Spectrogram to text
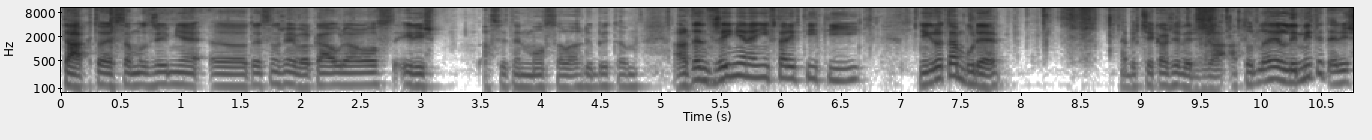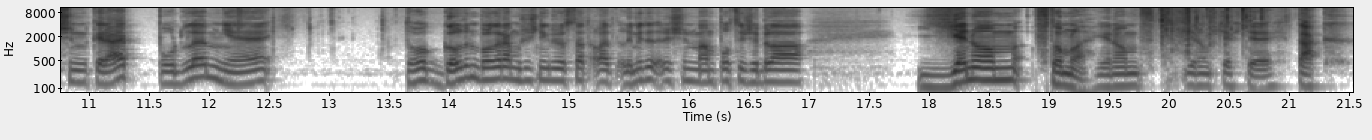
Tak, to je samozřejmě, uh, to je samozřejmě velká událost, i když asi ten Mosala, kdyby tam... Ale ten zřejmě není v tady v TT. Někdo tam bude, abych čekal, že vydržela. A tohle je limited edition, která je podle mě toho Golden Bowlera můžeš někdy dostat, ale limited edition mám pocit, že byla jenom v tomhle, jenom v, jenom v těch těch. Tak.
